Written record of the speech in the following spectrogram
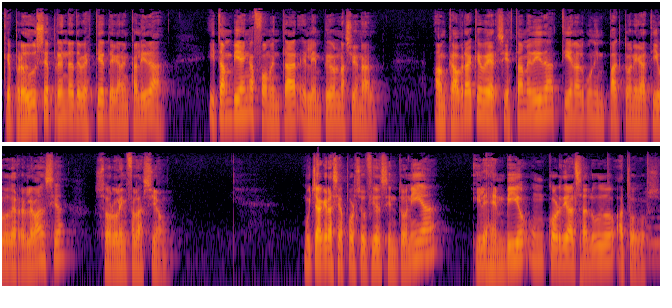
que produce prendas de vestir de gran calidad, y también a fomentar el empleo nacional, aunque habrá que ver si esta medida tiene algún impacto negativo de relevancia sobre la inflación. Muchas gracias por su fiel sintonía y les envío un cordial saludo a todos.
